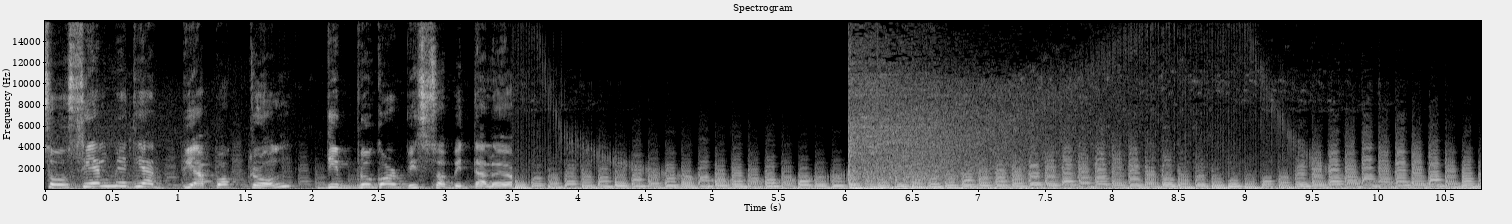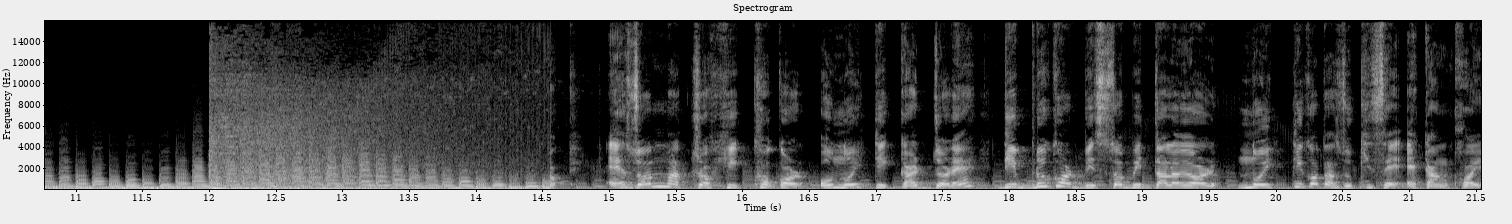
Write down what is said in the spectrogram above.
ছচিয়েল মিডিয়াত ব্যাপক ট্ৰল ডিব্ৰুগড় বিশ্ববিদ্যালয়ক এজন মাত্ৰ শিক্ষকৰ অনৈতিক কাৰ্যৰে ডিব্ৰুগড় বিশ্ববিদ্যালয়ৰ নৈতিকতা জুখিছে একাংশই।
